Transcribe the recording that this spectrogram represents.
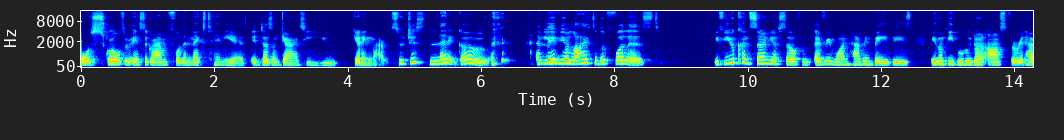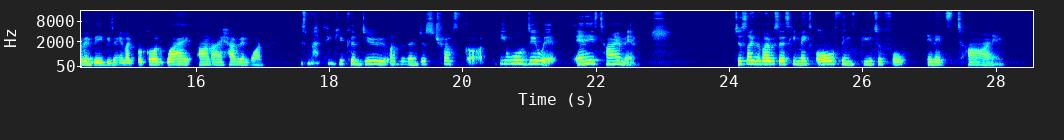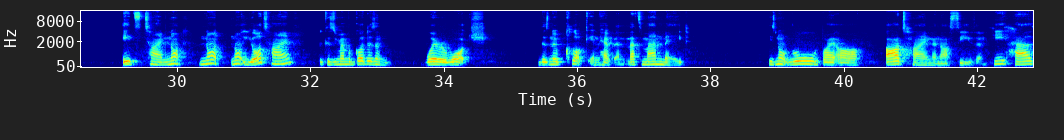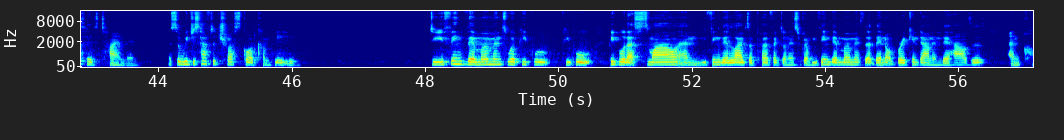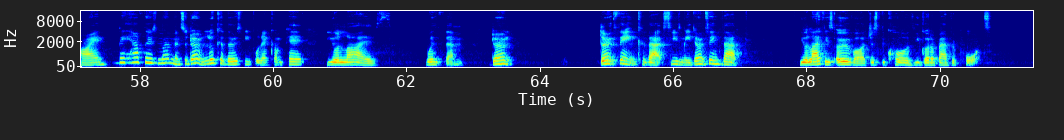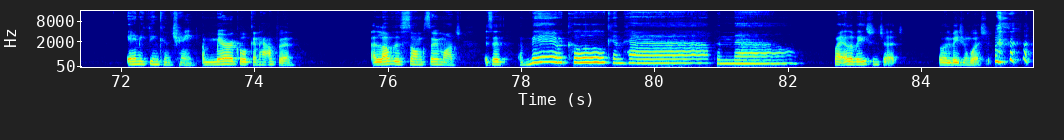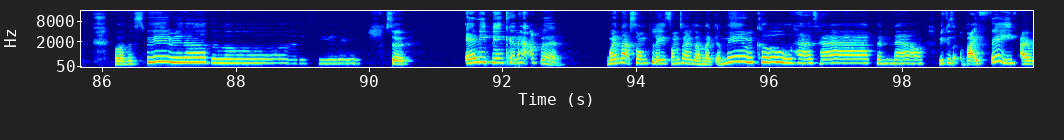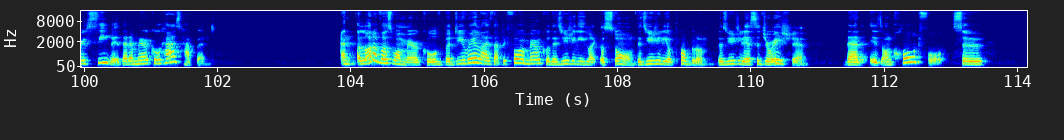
or scroll through Instagram for the next 10 years, it doesn't guarantee you getting married. So just let it go and live your life to the fullest. If you concern yourself with everyone having babies, even people who don't ask for it having babies, and you're like, but God, why aren't I having one? There's nothing you can do other than just trust God. He will do it in His timing. Just like the Bible says, He makes all things beautiful in its time its time, not not not your time, because remember God doesn't wear a watch. There's no clock in heaven. That's man-made. He's not ruled by our our time and our season. He has his timing. And so we just have to trust God completely. Do you think there are moments where people people people that smile and you think their lives are perfect on Instagram? You think there are moments that they're not breaking down in their houses? And crying, they have those moments. So don't look at those people and compare your lives with them. Don't don't think that, excuse me, don't think that your life is over just because you got a bad report. Anything can change. A miracle can happen. I love this song so much. It says, A miracle can happen now by Elevation Church or Elevation Worship. for the Spirit of the Lord is here. So anything can happen. When that song plays, sometimes I'm like, a miracle has happened now. Because by faith, I receive it that a miracle has happened. And a lot of us want miracles, but do you realize that before a miracle, there's usually like a storm, there's usually a problem, there's usually a situation that is uncalled for. So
